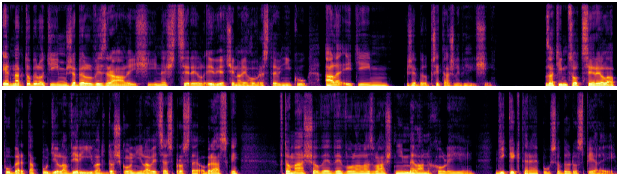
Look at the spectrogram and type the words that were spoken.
Jednak to bylo tím, že byl vyzrálejší než Cyril i většina jeho vrstevníků, ale i tím, že byl přitažlivější. Zatímco Cyrila puberta pudila vyrývat do školní lavice z prosté obrázky, v Tomášovi vyvolala zvláštní melancholii, díky které působil dospělej.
